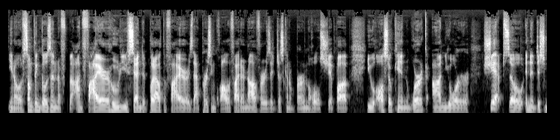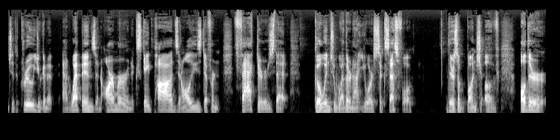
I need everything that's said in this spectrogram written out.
you know if something goes in on fire who do you send to put out the fire? Is that person qualified enough or is it just going to burn the whole ship up? You also can work on your ship so in addition to the crew you're going to add weapons and armor and escape pods and all these different factors that go into whether or not you're successful there's a bunch of other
